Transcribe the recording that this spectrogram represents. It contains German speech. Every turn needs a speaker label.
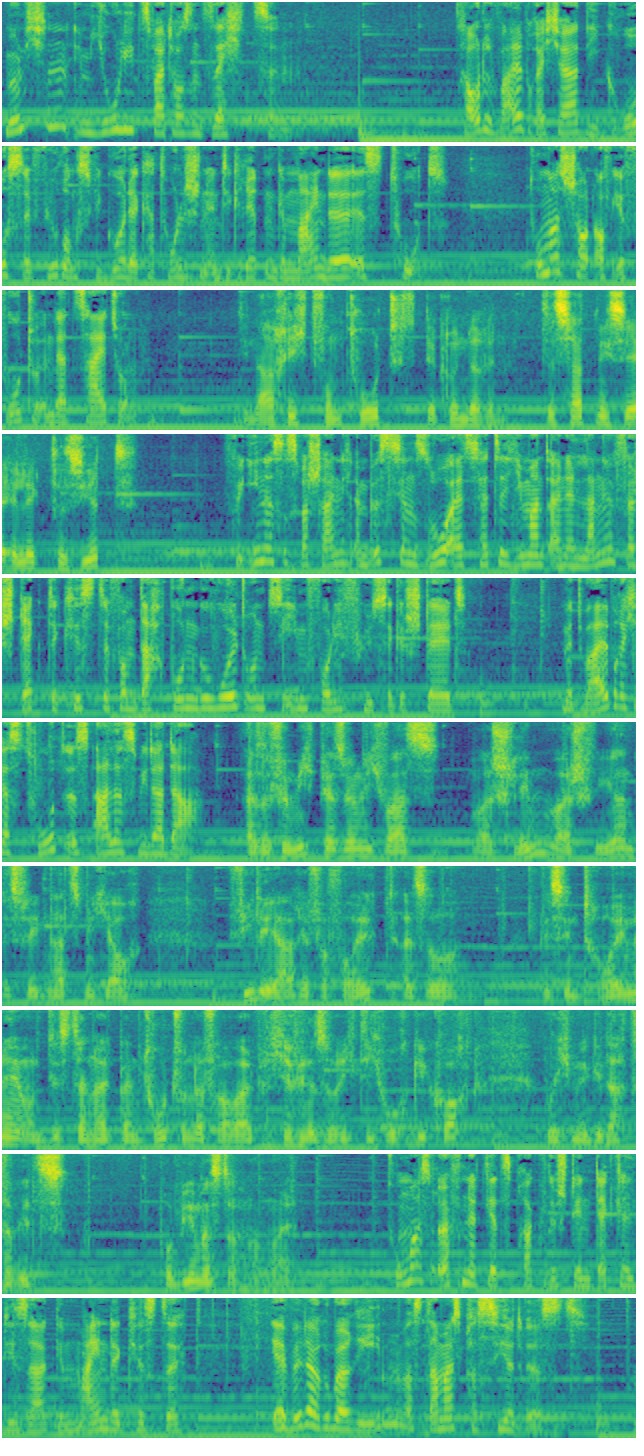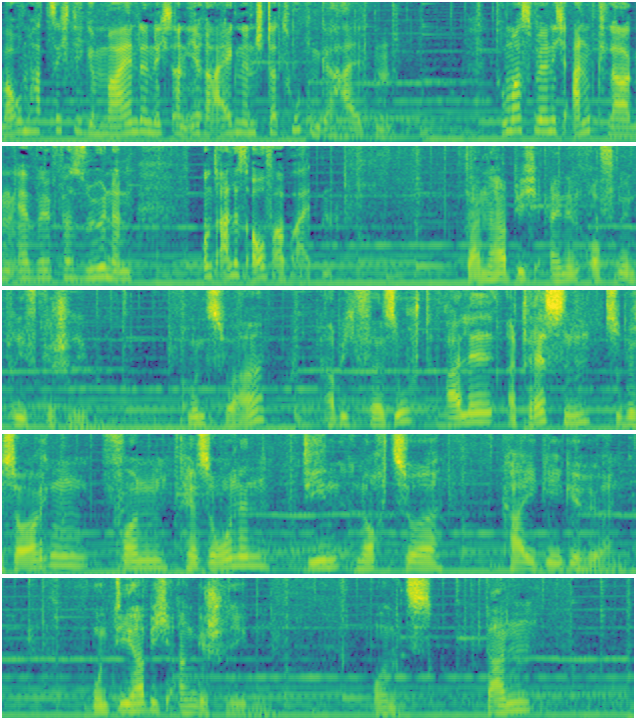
Speaker 1: München im Juli 2016. Traudel Wallbrecher, die große Führungsfigur der katholischen integrierten Gemeinde, ist tot. Thomas schaut auf ihr Foto in der Zeitung.
Speaker 2: Die Nachricht vom Tod der Gründerin. Das hat mich sehr elektrisiert.
Speaker 1: Für ihn ist es wahrscheinlich ein bisschen so, als hätte jemand eine lange versteckte Kiste vom Dachboden geholt und sie ihm vor die Füße gestellt. Mit Wallbrechers Tod ist alles wieder da.
Speaker 3: Also für mich persönlich war es war schlimm, war schwer und deswegen hat es mich auch viele Jahre verfolgt. Also bis in Träume und ist dann halt beim Tod von der Frau Wallbrecher wieder so richtig hochgekocht, wo ich mir gedacht habe, jetzt probieren wir es doch nochmal.
Speaker 1: Thomas öffnet jetzt praktisch den Deckel dieser Gemeindekiste. Er will darüber reden, was damals passiert ist. Warum hat sich die Gemeinde nicht an ihre eigenen Statuten gehalten? Thomas will nicht anklagen, er will versöhnen und alles aufarbeiten.
Speaker 2: Dann habe ich einen offenen Brief geschrieben. Und zwar habe ich versucht, alle Adressen zu besorgen von Personen, die noch zur KIG gehören. Und die habe ich angeschrieben. Und dann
